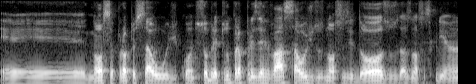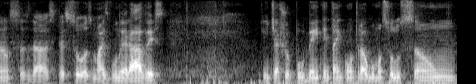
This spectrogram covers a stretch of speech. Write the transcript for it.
é, nossa própria saúde, quanto, sobretudo, para preservar a saúde dos nossos idosos, das nossas crianças, das pessoas mais vulneráveis, a gente achou por bem tentar encontrar alguma solução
